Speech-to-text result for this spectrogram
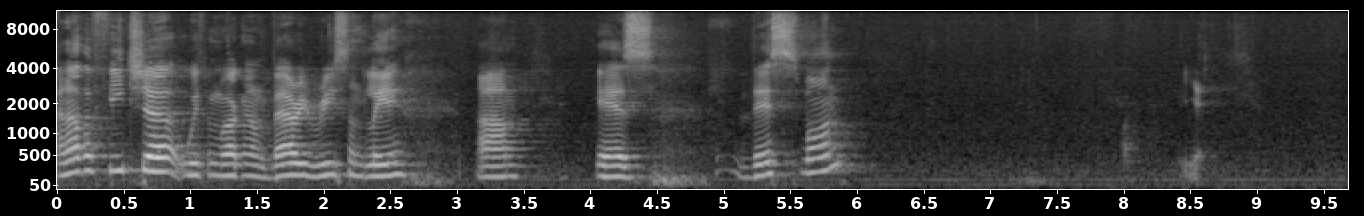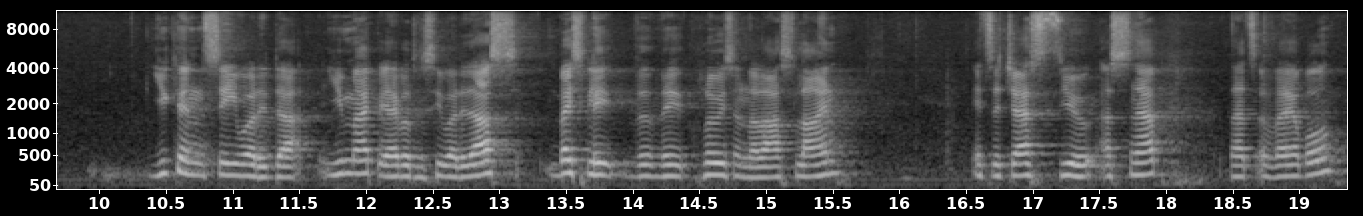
Another feature we've been working on very recently um, is this one. Yeah. You can see what it does. You might be able to see what it does. Basically, the, the clue is in the last line. It suggests you a snap that's available.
